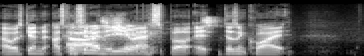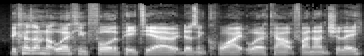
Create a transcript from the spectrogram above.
I was going. I was Oh, considering a the. US, but it doesn't quite because I'm not working for the PTO. It doesn't quite work out financially,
